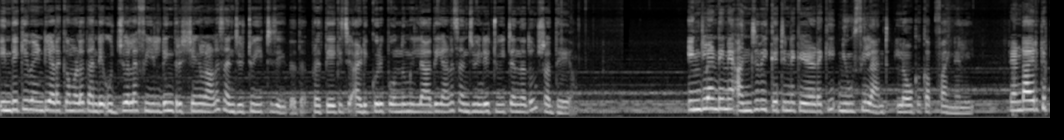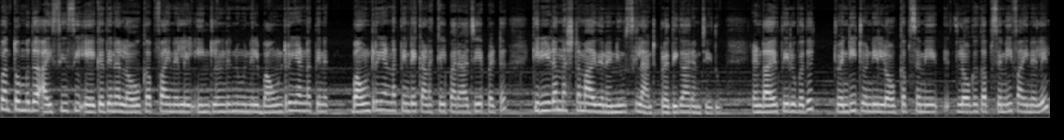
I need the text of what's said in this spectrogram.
ഇന്ത്യയ്ക്ക് വേണ്ടി അടക്കമുള്ള തന്റെ ഉജ്ജ്വല ഫീൽഡിംഗ് ദൃശ്യങ്ങളാണ് സഞ്ജു ട്വീറ്റ് ചെയ്തത്. പ്രത്യേകിച്ച് അടിക്കുറിപ്പൊന്നുമില്ലാതെയാണ് സഞ്ജുവിന്റെ ട്വീറ്റ് എന്നതും ശ്രദ്ധേയം. ഇംഗ്ലണ്ടിനെ അഞ്ച് വിക്കറ്റിന് കീഴടക്കി ന്യൂസിലാൻഡ് ലോകകപ്പ് ഫൈനലിൽ. രണ്ടായിരത്തി പത്തൊമ്പത് ഐ സി സി ഏകദിന ലോകകപ്പ് ഫൈനലിൽ ഇംഗ്ലണ്ടിന് മുന്നിൽ ബൗണ്ടറി എണ്ണത്തിന് ബൗണ്ടറി എണ്ണത്തിന്റെ കണക്കിൽ പരാജയപ്പെട്ട് കിരീടം നഷ്ടമായതിന് ന്യൂസിലാൻഡ് പ്രതികാരം ചെയ്തു. രണ്ടായിരത്തി ഇരുപത് ട്വന്റി ട്വന്റി ലോകകപ്പ് സെമി ലോകകപ്പ് സെമി ഫൈനലിൽ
